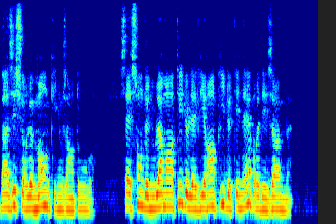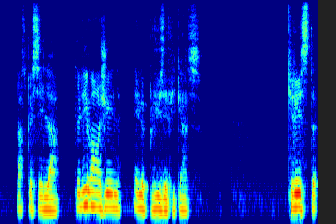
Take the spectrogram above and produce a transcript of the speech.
basées sur le monde qui nous entoure. Cessons de nous lamenter de la vie remplie de ténèbres des hommes, parce que c'est là que l'Évangile est le plus efficace. Christ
